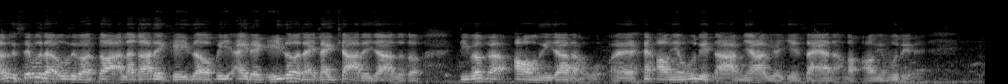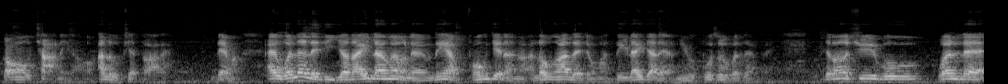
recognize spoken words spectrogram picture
အခုစေဘုဒ္ဓဥဒ္ဓကတော့အလကားတဲ့ဂိမ်းစောပြီးအဲ့တဲ့ဂိမ်းစောတိုင်းလိုက်ချနေကြဆိုတော့ဒီဘက်ကအောင်နေကြတာပေါ့အဲအောင်မြင်မှုတွေတအားများပြီးရင်ဆိုင်ရတာเนาะအောင်မြင်မှုတွေနဲ့ကောင်းကောင်းချနေတာပေါ့အဲ့လိုဖြစ်သွားတယ် တဲ့မှာအဲဝက်လက်လေဒီရတာကြီးလမ်းမအောင်လည်းနင်းကဘုံကျက်တာနော်အလုံး90ကျော်မှတေးလိုက်ကြတဲ့အမျိုးပို့ဆိုးပါစံပဲကျွန်တော်ရွှေဘူဝက်လက်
